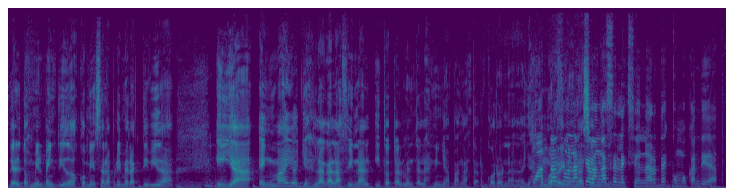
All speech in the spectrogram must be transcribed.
del 2022 comienza la primera actividad y ya en mayo ya es la gala final y totalmente las niñas van a estar coronadas. Ya ¿Cuántas son las que van a seleccionar de, como candidatas?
